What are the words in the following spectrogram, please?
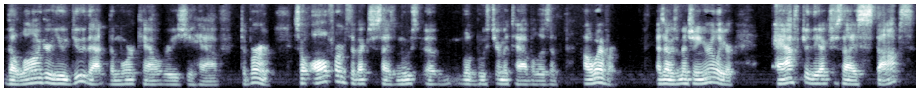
the longer you do that, the more calories you have to burn. So all forms of exercise uh, will boost your metabolism. However, as I was mentioning earlier, after the exercise stops,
